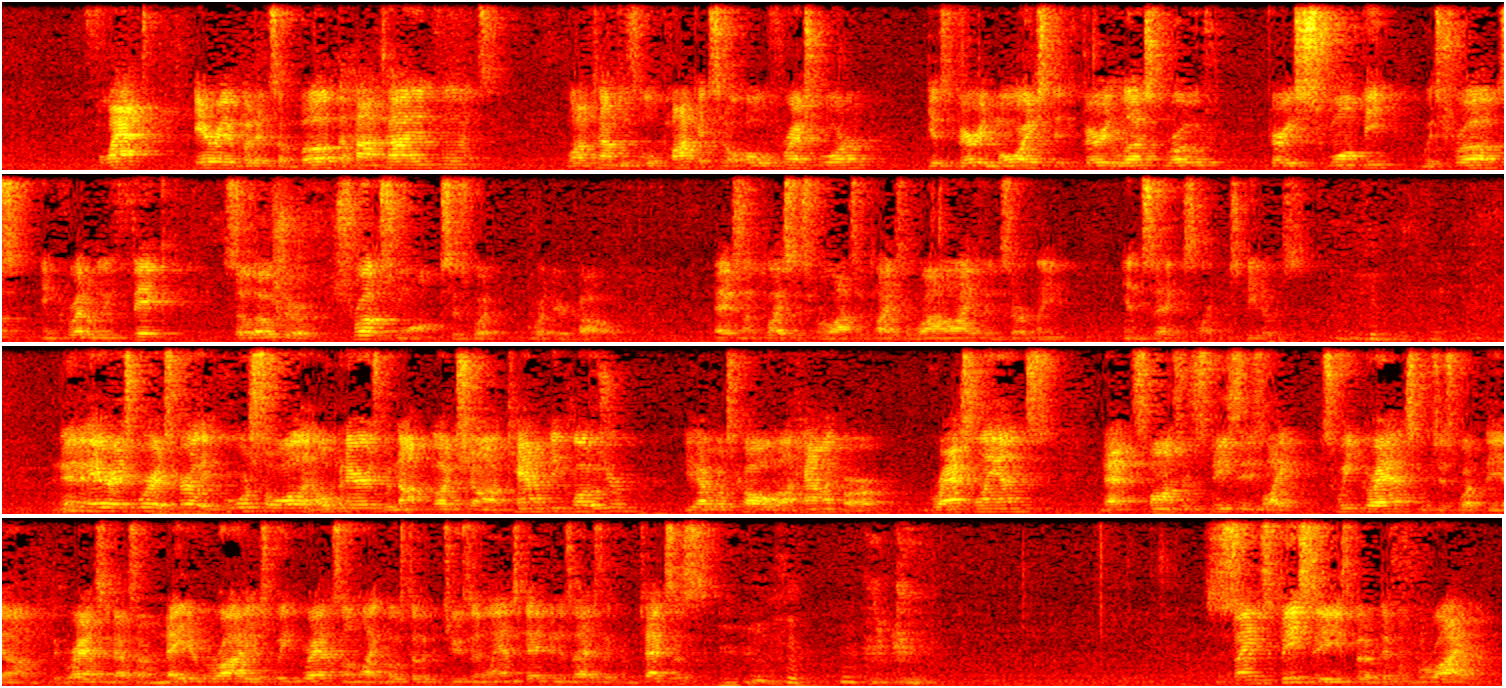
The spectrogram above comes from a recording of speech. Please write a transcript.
flat area, but it's above the high tide influence. A lot of times there's little pockets that'll hold fresh water. Gets very moist, it's very lush growth, very swampy with shrubs, incredibly thick. So those are shrub swamps is what, what they're called. Excellent places for lots of types of wildlife and certainly insects like mosquitoes. and then in areas where it's fairly poor soil and open areas with not much uh, canopy closure, you have what's called a hammock or grasslands. That sponsors species like sweetgrass, which is what the, um, the grass, and that's our native variety of sweetgrass, unlike most of it that's used in landscaping, is actually from Texas. It's the same species, but a different variety,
